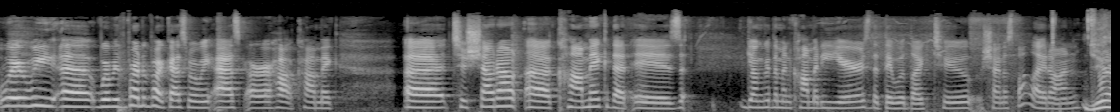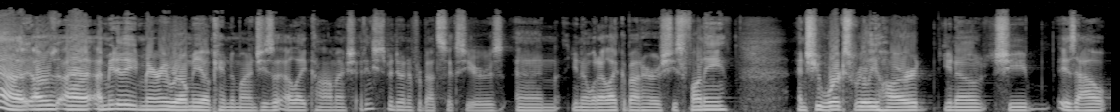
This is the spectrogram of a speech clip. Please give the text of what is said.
where we uh, where we the part of the podcast where we ask our hot comic uh, to shout out a comic that is younger than in comedy years that they would like to shine a spotlight on. Yeah, I was uh, immediately Mary Romeo came to mind. She's a LA comic. I think she's been doing it for about six years. And you know what I like about her? is She's funny, and she works really hard. You know, she is out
